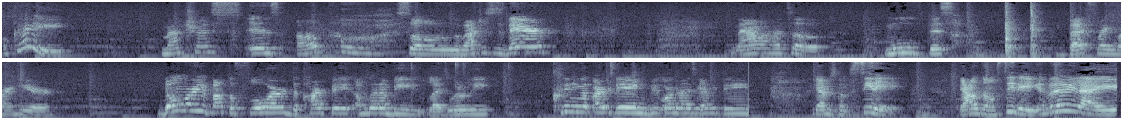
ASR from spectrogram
Okay, mattress is up. So the mattress is there. Now I have to move this bed frame right here. Don't worry about the floor, the carpet. I'm gonna be like literally cleaning up everything, reorganizing everything. Y'all just gonna see it. Y'all gonna see it. It's really like,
